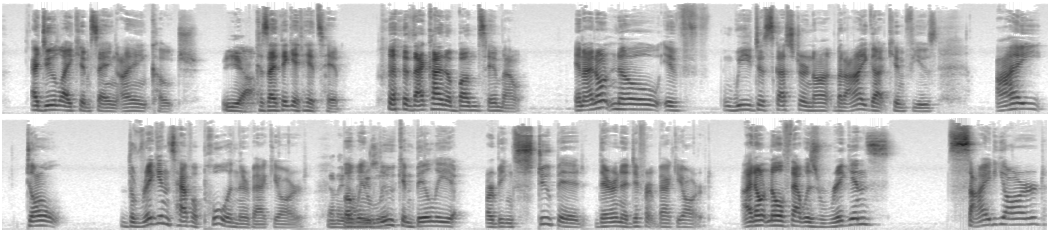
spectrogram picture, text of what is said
I do like him saying, "I ain't coach." yeah. because I think it hits him. that kind of bums him out. And I don't know if we discussed or not, but I got confused. I don't. The Riggins have a pool in their backyard, And they but when use it. Luke and Billy are being stupid, they're in a different backyard. I don't know if that was Riggins' side yard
